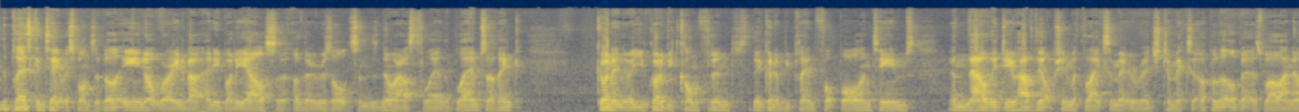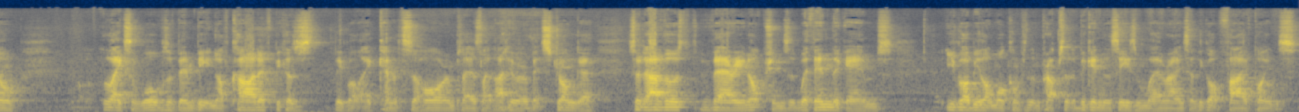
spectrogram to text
the players can take responsibility. You're not worrying about anybody else or other results, and there's nowhere else to lay the blame. So I think going into it, you've got to be confident. They're going to be playing football in teams, and now they do have the option with the likes of Mitrovic to mix it up a little bit as well. I know the likes of Wolves have been beaten off Cardiff because they've got like Kenneth Zohore and players like that who are a bit stronger. So to have those varying options within the games, you've got to be a lot more confident than perhaps at the beginning of the season where Ryan said they got five points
